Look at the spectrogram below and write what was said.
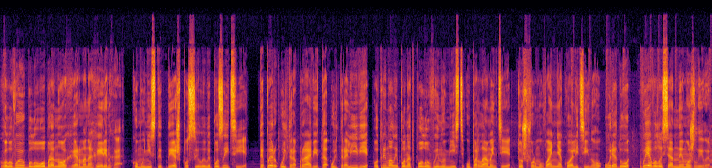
Головою було обрано Германа Герінга. Комуністи теж посилили позиції. Тепер ультраправі та ультраліві отримали понад половину місць у парламенті, тож формування коаліційного уряду виявилося неможливим.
